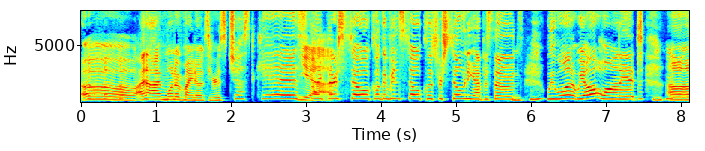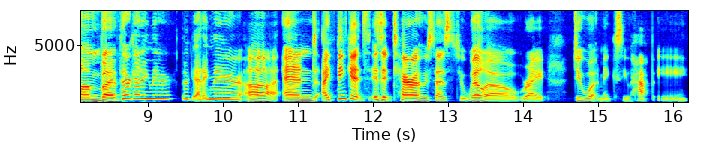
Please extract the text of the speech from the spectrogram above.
oh, and I'm one of my notes here is just kiss. Yeah. like they're so close. They've been so close for so many episodes. Mm-hmm. We want, we all want it. Um, but they're getting there. They're getting there. Uh, and I think it's is it Tara who says to Willow, right? Do what makes you happy.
